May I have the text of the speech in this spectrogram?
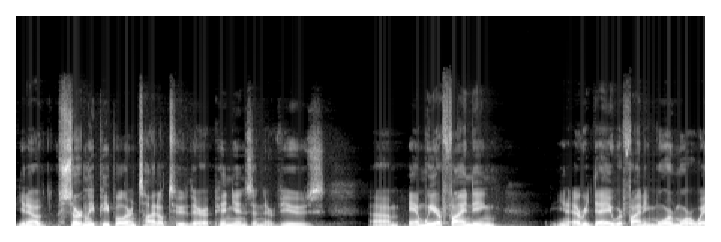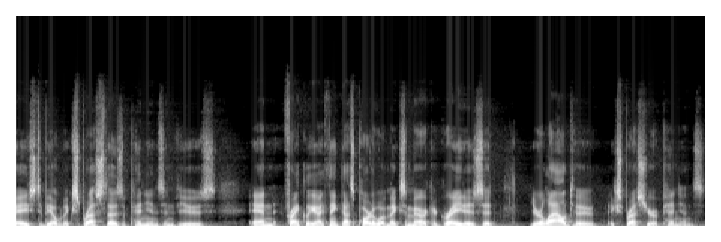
you know, certainly people are entitled to their opinions and their views, um, and we are finding, you know, every day we're finding more and more ways to be able to express those opinions and views. And frankly, I think that's part of what makes America great is that you're allowed to express your opinions.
